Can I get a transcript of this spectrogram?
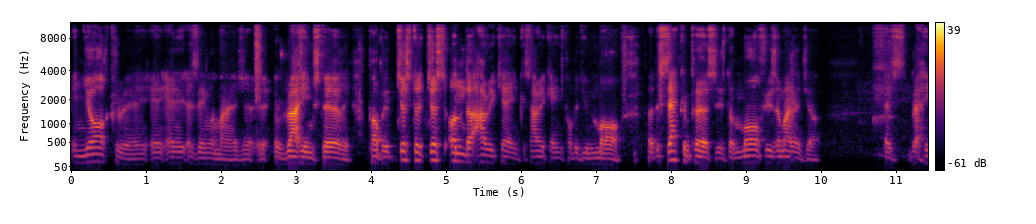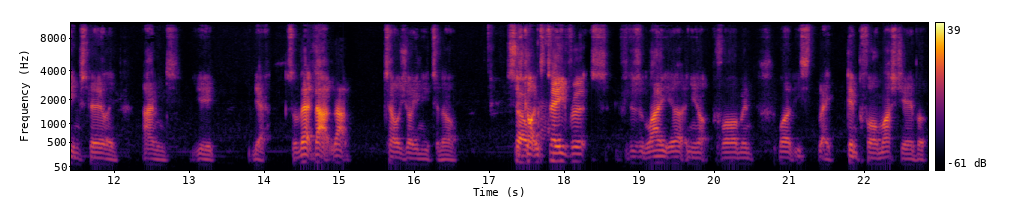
in your career in, in, as England manager, uh, Raheem Sterling, probably just uh, just under Harry Kane, because Harry Kane's probably doing more. But the second person who's done more for you as a manager is Raheem Sterling, and you, yeah. So that that that tells you all you need to know. So he's got his favourites. If he doesn't like you and you're not performing, well, he's like didn't perform last year, but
